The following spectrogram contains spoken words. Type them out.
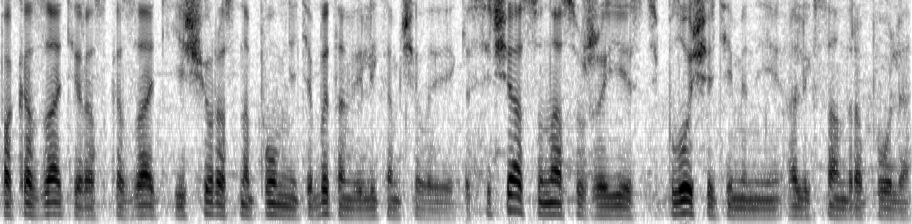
показать и рассказать, еще раз напомнить об этом великом человеке. Сейчас у нас уже есть площадь имени Александра Поля.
